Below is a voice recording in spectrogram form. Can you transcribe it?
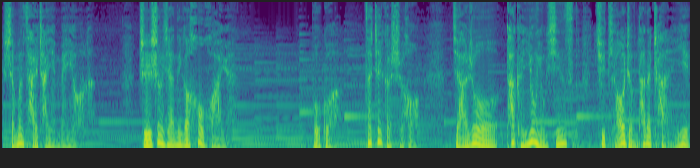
什么财产也没有了，只剩下那个后花园。不过，在这个时候，假若他肯用用心思去调整他的产业，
